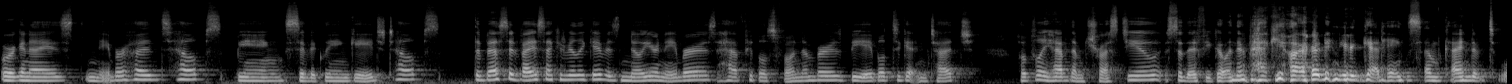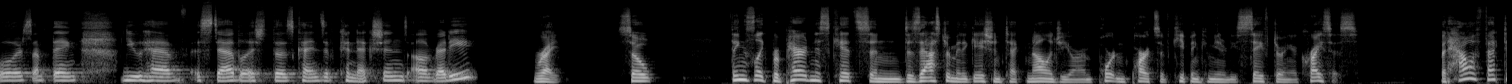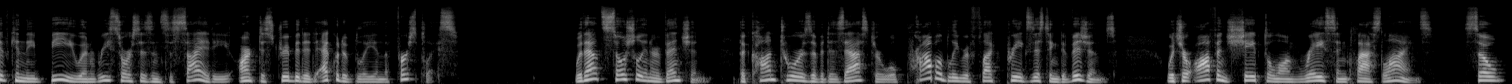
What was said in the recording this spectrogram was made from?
organized neighborhoods helps, being civically engaged helps. The best advice I could really give is know your neighbors, have people's phone numbers, be able to get in touch hopefully have them trust you so that if you go in their backyard and you're getting some kind of tool or something, you have established those kinds of connections already. Right. So, things like preparedness kits and disaster mitigation technology are important parts of keeping communities safe during a crisis. But how effective can they be when resources in society aren't distributed equitably in the first place? Without social intervention, the contours of a disaster will probably reflect pre existing divisions, which are often shaped along race and class lines. So,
